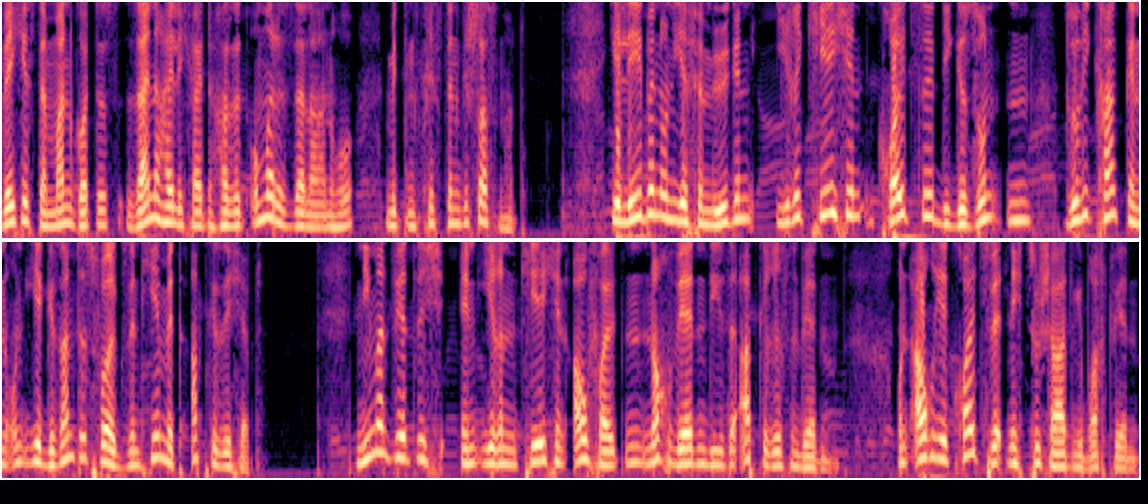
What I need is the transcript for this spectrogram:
welches der Mann Gottes, seine Heiligkeit Hazrat Umar anhu, mit den Christen geschlossen hat. Ihr Leben und ihr Vermögen, ihre Kirchen, Kreuze, die Gesunden sowie Kranken und ihr gesamtes Volk sind hiermit abgesichert. Niemand wird sich in ihren Kirchen aufhalten, noch werden diese abgerissen werden. Und auch ihr Kreuz wird nicht zu Schaden gebracht werden.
